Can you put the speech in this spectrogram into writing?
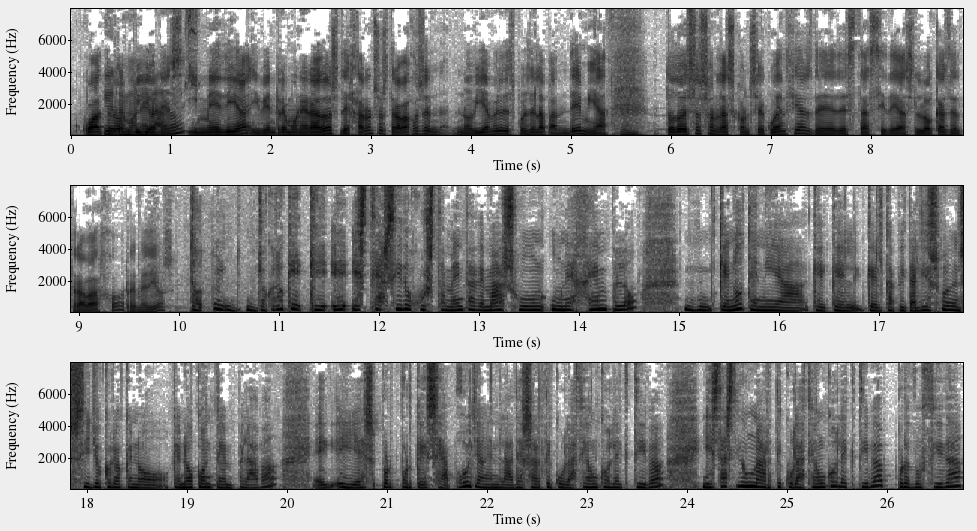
cuatro millones y media y bien remunerados dejaron sus trabajos en noviembre después de la pandemia. Mm. ¿Todo eso son las consecuencias de, estas ideas locas del trabajo, Remedios? Yo creo que, que este ha sido justamente además un, un ejemplo que no tenía, que, que, el, capitalismo en sí yo creo que no, que no contemplaba, eh, y es por, porque se apoyan en la desarticulación colectiva, y esta ha sido una articulación colectiva producida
